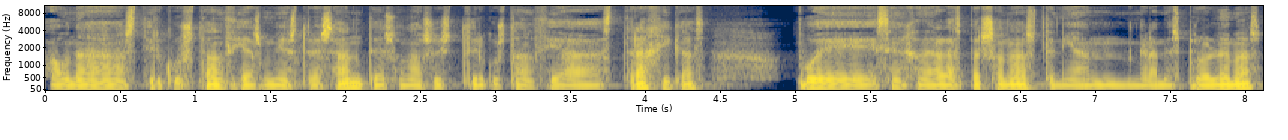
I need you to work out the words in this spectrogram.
a unas circunstancias muy estresantes o unas circunstancias trágicas, pues en general las personas tenían grandes problemas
